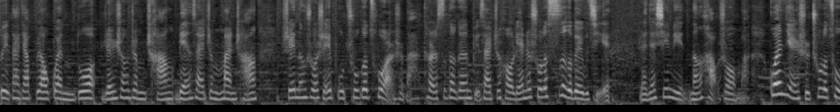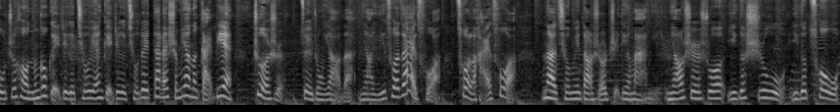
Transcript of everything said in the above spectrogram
所以大家不要怪那么多。人生这么长，联赛这么漫长，谁能说谁不出个错是吧？特尔斯特根比赛之后连着说了四个对不起，人家心里能好受吗？关键是出了错误之后，能够给这个球员、给这个球队带来什么样的改变，这是最重要的。你要一错再错，错了还错。那球迷到时候指定骂你。你要是说一个失误、一个错误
